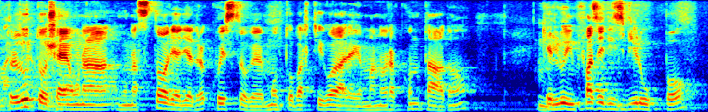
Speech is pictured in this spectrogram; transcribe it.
Oltretutto c'è una, una storia dietro a questo che è molto particolare che mi hanno raccontato, che lui in fase di sviluppo,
